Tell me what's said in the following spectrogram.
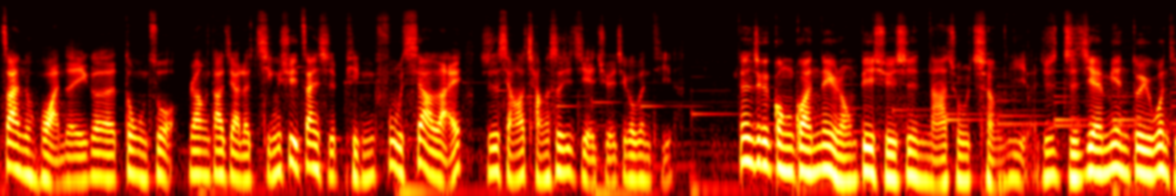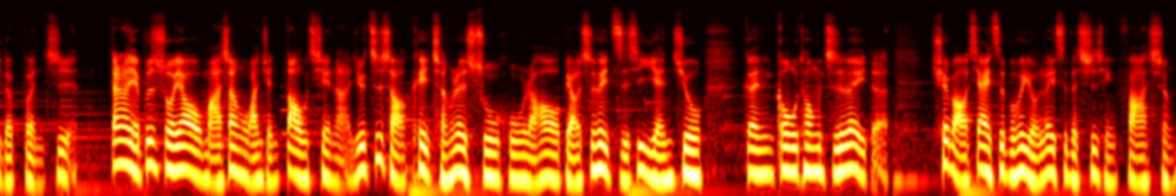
暂缓的一个动作，让大家的情绪暂时平复下来，就是想要尝试去解决这个问题。但是这个公关内容必须是拿出诚意了，就是直接面对问题的本质。当然也不是说要马上完全道歉啊，就至少可以承认疏忽，然后表示会仔细研究跟沟通之类的，确保下一次不会有类似的事情发生。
